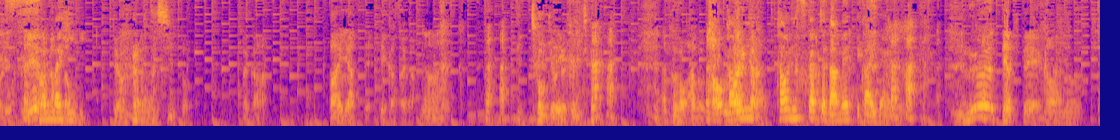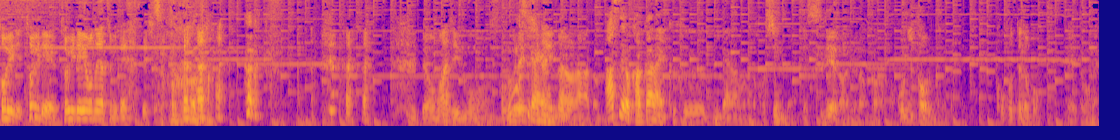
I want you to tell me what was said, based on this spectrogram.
俺 すげえそんな分かった日々。デオドラントシート。なんか倍あってでかさが。うん。で超強力みたいな。あのあの顔埋まから。顔に使っちゃダメって書いてあぬーってやって顔に。あのトイレトイレトイレ用のやつみたいなやつでしょ。でもマジもうそんぐらいしないんだろうなと思って。汗をかかない工夫みたいなものが欲しいんだよ。すげえのあるよ。なんかここにタオル巻くんだってここってどこ？えっ、とごめん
